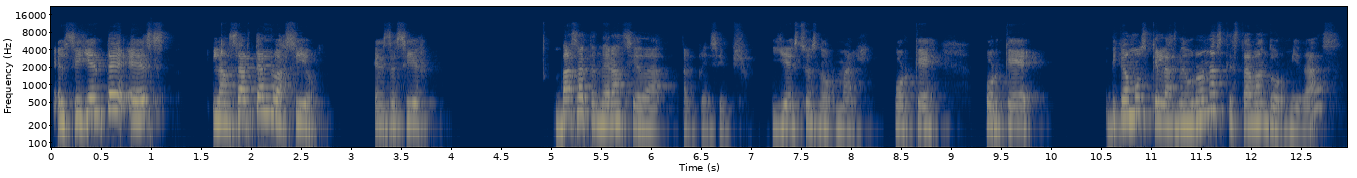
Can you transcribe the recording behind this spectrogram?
El siguiente es lanzarte al vacío, es decir, vas a tener ansiedad al principio y esto es normal. ¿Por qué? Porque digamos que las neuronas que estaban dormidas,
